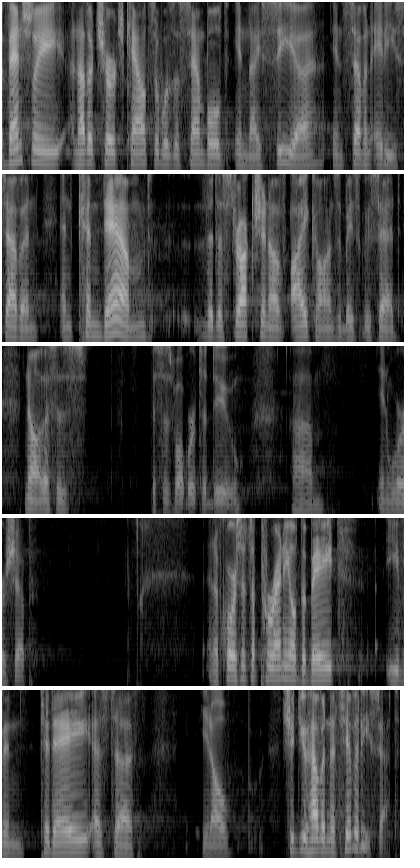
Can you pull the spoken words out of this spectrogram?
Eventually, another church council was assembled in Nicaea in 787 and condemned the destruction of icons and basically said, no, this is this is what we're to do um, in worship. And of course, it's a perennial debate even today as to, you know, should you have a nativity set?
